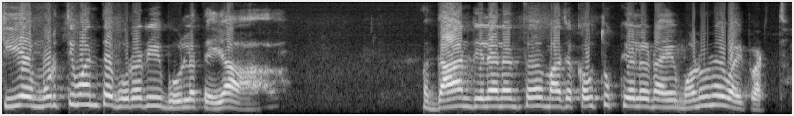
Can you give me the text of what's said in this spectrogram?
तिये मूर्तिमंत भुररी भूलते या. दान दिल्यानंतर माझं कौतुक केलं नाही म्हणूनही वाईट वाटतं.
